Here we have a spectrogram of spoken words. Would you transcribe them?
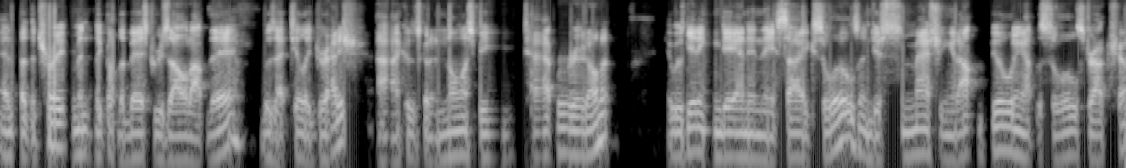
And, but the treatment that got the best result up there was that tillage radish because uh, it's got a nice big taproot on it. It was getting down in their acidic soils and just smashing it up, building up the soil structure.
